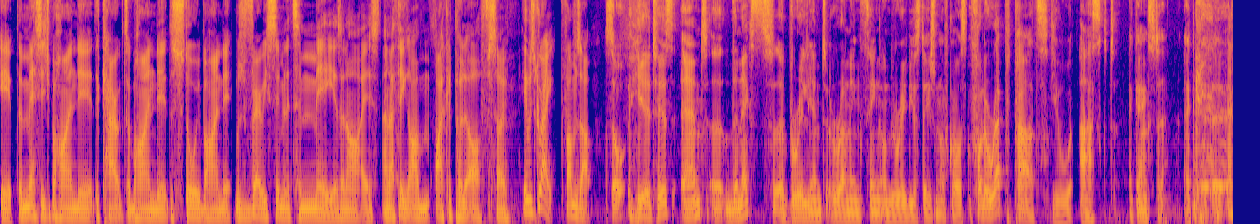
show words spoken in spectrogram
it the message behind it, the character behind it, the story behind it was very similar to me as an artist, and I think I'm I could pull it off. So it was great. Thumbs up. So here it is, and uh, the next uh, brilliant running thing on the radio station, of course. For the rap parts, you asked a gangster. A, a,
